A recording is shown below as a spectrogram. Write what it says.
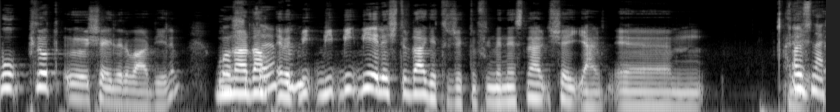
bu pilot e, şeyleri var diyelim. Bunlardan Boşlukları, evet bir, bir, bir, eleştiri daha getirecektim filme. Nesnel şey yani e, hani- Öznel.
